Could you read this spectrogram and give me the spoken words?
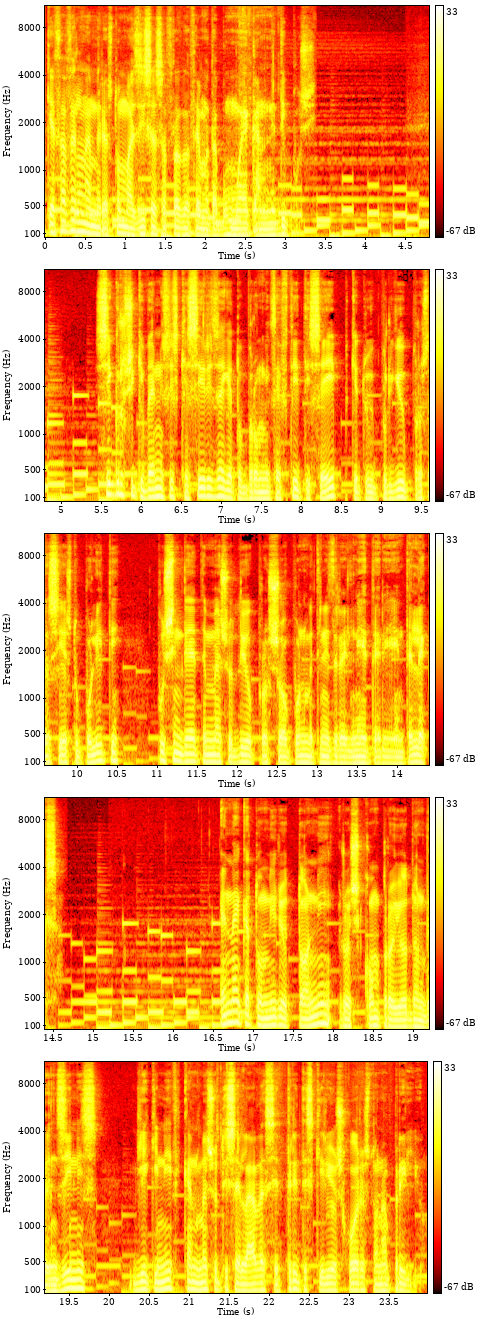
και θα ήθελα να μοιραστώ μαζί σας αυτά τα θέματα που μου έκαναν εντύπωση. Σύγκρουση κυβέρνησης και ΣΥΡΙΖΑ για τον προμηθευτή της ΑΕΠ και του Υπουργείου Προστασίας του Πολίτη που συνδέεται μέσω δύο προσώπων με την Ισραηλινή εταιρεία Intelexa. Ένα εκατομμύριο τόνοι ρωσικών προϊόντων βενζίνης διακινήθηκαν μέσω της Ελλάδας σε τρίτες κυρίως χώρες τον Απρίλιο.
